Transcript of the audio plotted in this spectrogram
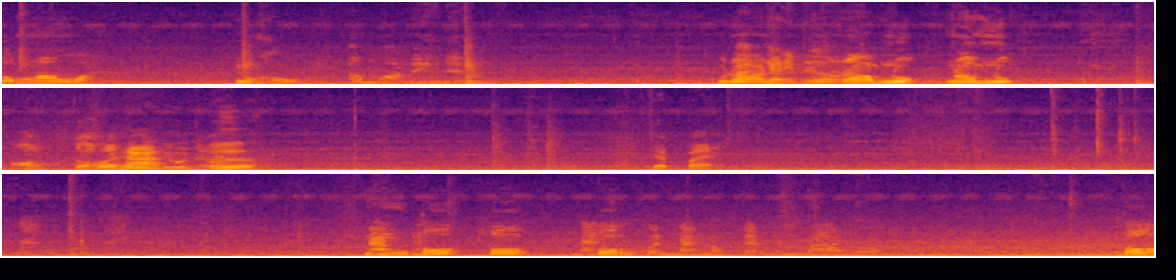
ส่งเมาอะหิวเขาเอามอนไหนเนี่ยกูนอนบ้านใหญ่เนี่ยนอนนุกนอนนุกอ๋อจอซอยห้ายู่เนี่ยเออ จัดไป นั่งโต๊ะโต๊ะนั่งโต๊ะคนนั่งกับกันทั้งว้าวเหรอโต๊ะ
